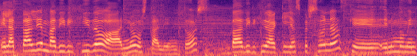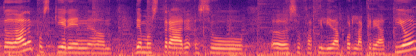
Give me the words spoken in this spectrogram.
El Atalian va dirigido a nuevos talentos, va dirigido a aquellas personas que en un momento dado pues, quieren um, demostrar su, uh, su facilidad por la creación.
